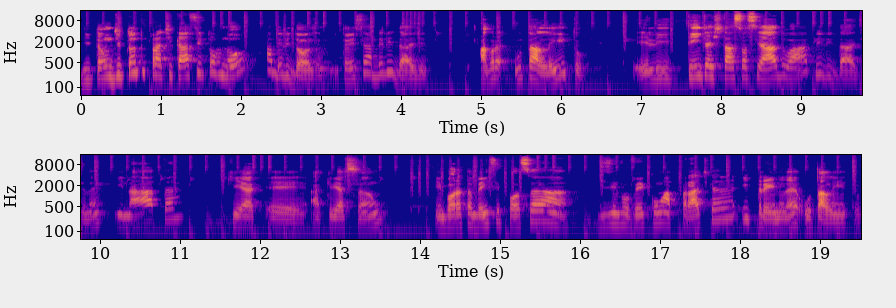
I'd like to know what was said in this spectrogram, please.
Então, de tanto praticar, se tornou habilidosa. Então, isso é habilidade. Agora, o talento ele tende a estar associado à habilidade, né? Inata, que é a, é a criação, embora também se possa desenvolver com a prática e treino, né? O talento.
